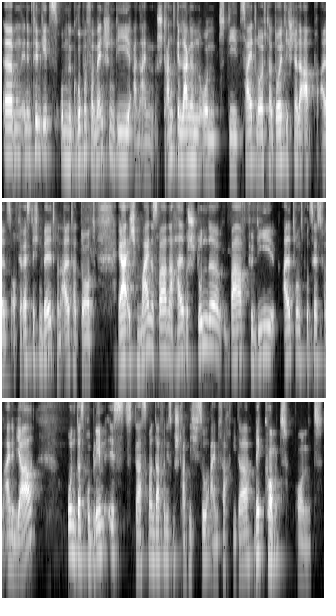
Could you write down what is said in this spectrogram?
Ähm, in dem Film geht es um eine Gruppe von Menschen, die an einen Strand gelangen und die Zeit läuft da deutlich schneller ab als auf der restlichen Welt. Man altert dort, ja, ich meine, es war eine halbe Stunde, war für die Alterungsprozess von einem Jahr. Und das Problem ist, dass man da von diesem Strand nicht so einfach wieder wegkommt. Und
